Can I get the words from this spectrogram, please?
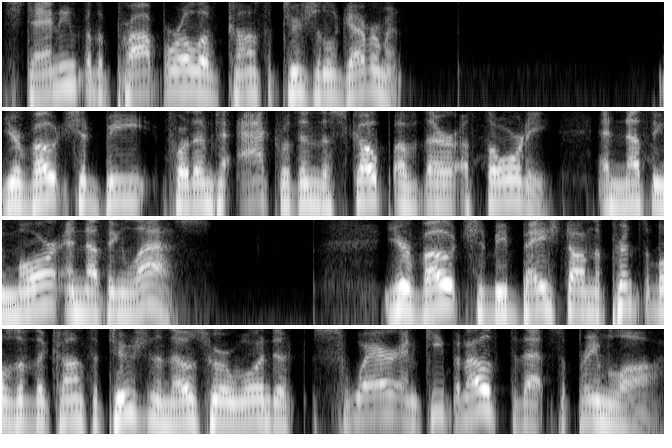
standing for the proper role of constitutional government. Your vote should be for them to act within the scope of their authority, and nothing more and nothing less. Your vote should be based on the principles of the Constitution and those who are willing to swear and keep an oath to that supreme law.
